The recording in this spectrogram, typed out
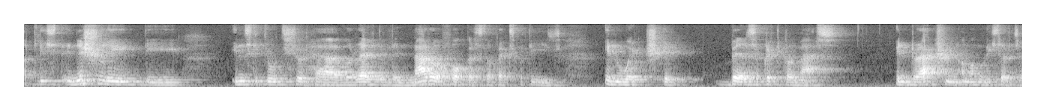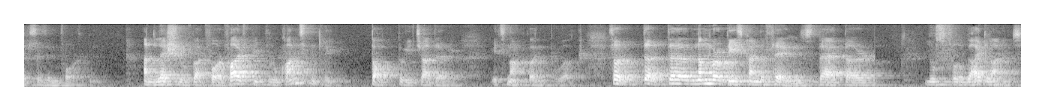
at least initially, the institute should have a relatively narrow focus of expertise in which it builds a critical mass. Interaction among researchers is important unless you've got four or five people who constantly talk to each other, it's not going to work. So the, the number of these kind of things that are useful guidelines,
